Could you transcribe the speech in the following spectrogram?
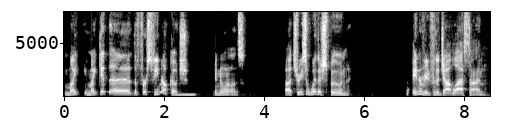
might might get uh, the first female coach in New Orleans. Uh, Teresa Weatherspoon interviewed for the job last time.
